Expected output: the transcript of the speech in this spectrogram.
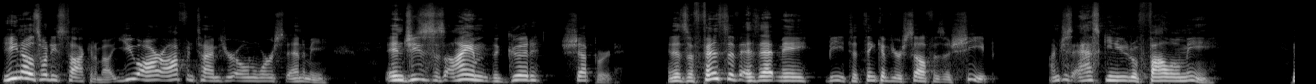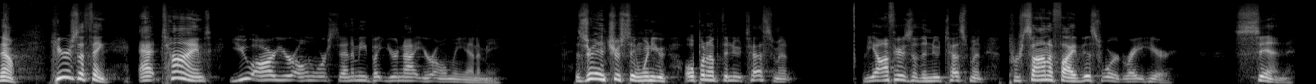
he knows what he's talking about. You are oftentimes your own worst enemy. And Jesus says, I am the good shepherd. And as offensive as that may be to think of yourself as a sheep, I'm just asking you to follow me. Now, here's the thing at times, you are your own worst enemy, but you're not your only enemy. It's very interesting when you open up the New Testament, the authors of the New Testament personify this word right here sin.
